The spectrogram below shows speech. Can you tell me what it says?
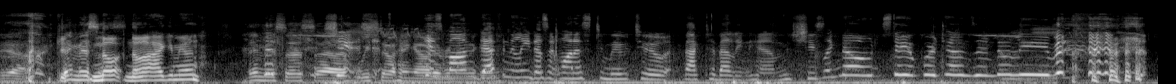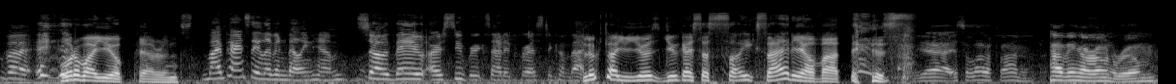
yeah. Okay. They miss no, us. no argument. They miss us. Uh, She- we she- still hang out. His mom definitely doesn't want us to move to back to Bellingham. She's like, no, stay in Port Townsend, don't leave. but What about your parents? my parents, they live in Bellingham, so they are super excited for us to come back. Looks like you you guys are so excited about this. Yeah, it's a lot of fun. Having our own room,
